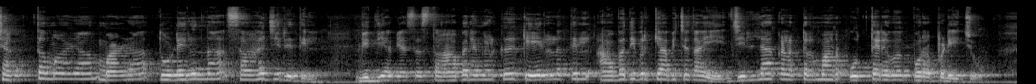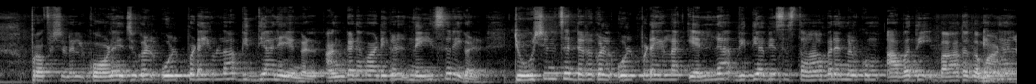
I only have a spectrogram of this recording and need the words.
ശക്തമായ മഴ തുടരുന്ന സാഹചര്യത്തിൽ വിദ്യാഭ്യാസ സ്ഥാപനങ്ങൾക്ക് കേരളത്തിൽ അവധി പ്രഖ്യാപിച്ചതായി ജില്ലാ കളക്ടർമാർ ഉത്തരവ് പുറപ്പെടുവിച്ചു. പ്രൊഫഷണൽ കോളേജുകൾ ഉൾപ്പെടെയുള്ള വിദ്യാലയങ്ങൾ അങ്കണവാടികൾ നെയ്സറികൾ ട്യൂഷൻ സെന്ററുകൾ ഉൾപ്പെടെയുള്ള എല്ലാ വിദ്യാഭ്യാസ സ്ഥാപനങ്ങൾക്കും അവധി ബാധകമാണ്. എന്നാൽ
